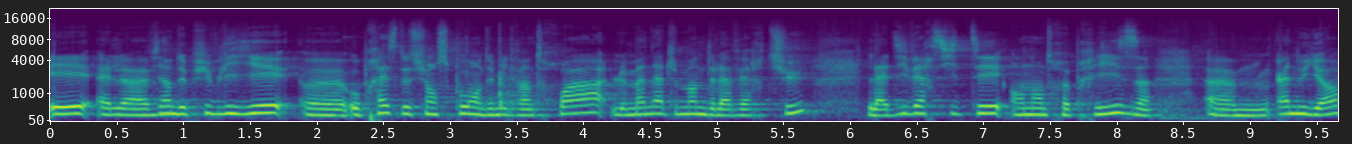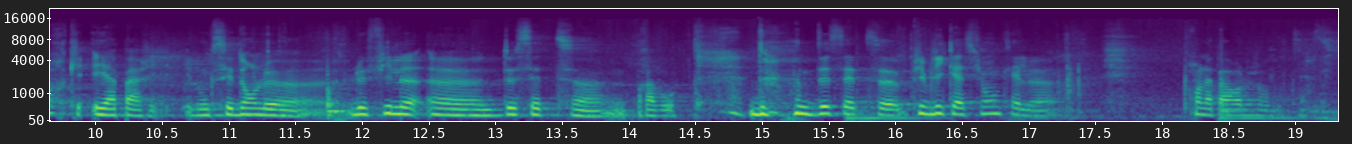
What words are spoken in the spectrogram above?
Et elle vient de publier aux presses de Sciences Po en 2023 Le management de la vertu, la diversité en entreprise à New York et à Paris. Et donc c'est dans le, fil euh, de cette euh, bravo de, cette euh, publication qu'elle prend la parole aujourd'hui. Merci.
